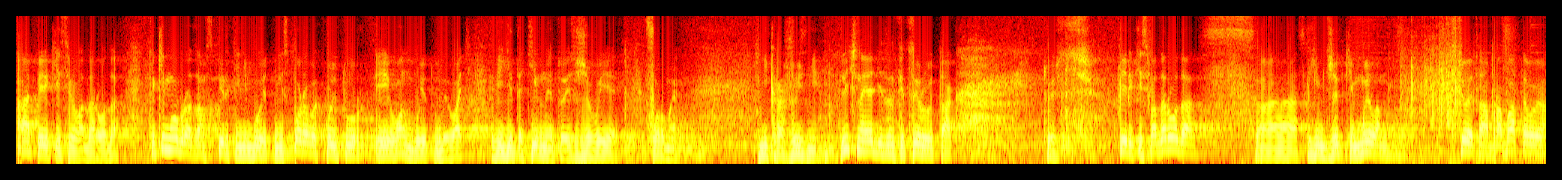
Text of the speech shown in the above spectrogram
а перекиси водорода. Таким образом в спирте не будет ни споровых культур, и он будет убивать вегетативные, то есть живые формы микрожизни. Лично я дезинфицирую так, то есть перекись водорода с, э, с каким-нибудь жидким мылом, все это обрабатываю,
